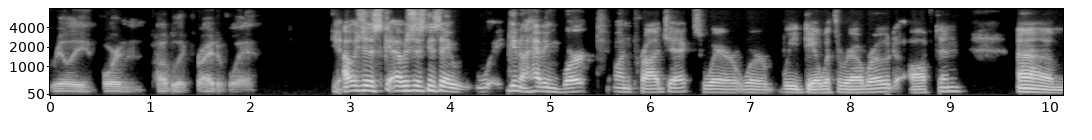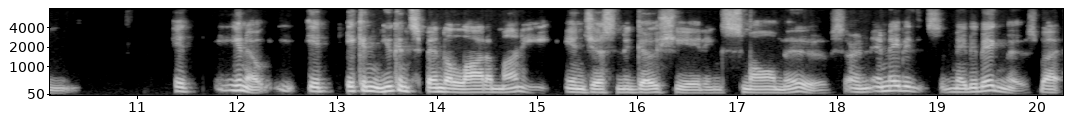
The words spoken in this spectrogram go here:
really important public right of way. Yeah, I was just I was just gonna say, you know, having worked on projects where where we deal with the railroad often, um, it you know it it can you can spend a lot of money in just negotiating small moves and, and maybe maybe big moves but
